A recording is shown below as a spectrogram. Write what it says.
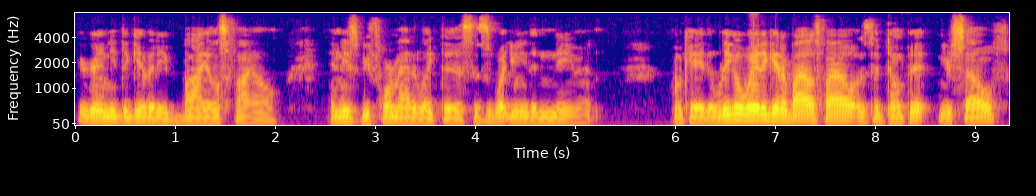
you're going to need to give it a BIOS file. It needs to be formatted like this. This is what you need to name it. Okay, the legal way to get a BIOS file is to dump it yourself.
